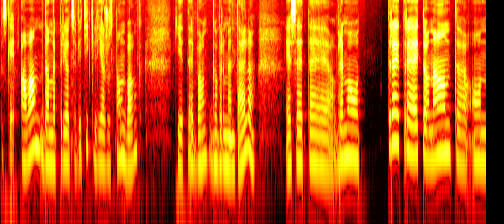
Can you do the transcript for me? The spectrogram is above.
Parce qu'avant, dans la période soviétique, il y a juste une banque qui était banque gouvernementale. Et c'était vraiment très, très étonnante. On,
